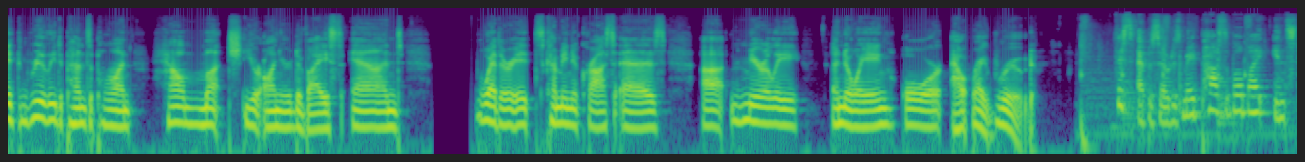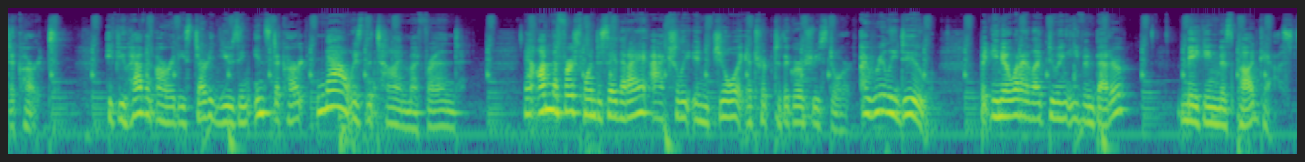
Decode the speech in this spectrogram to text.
It really depends upon how much you're on your device and whether it's coming across as uh, merely annoying or outright rude. This episode is made possible by Instacart. If you haven't already started using Instacart, now is the time, my friend. Now, I'm the first one to say that I actually enjoy a trip to the grocery store. I really do. But you know what I like doing even better? Making this podcast.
